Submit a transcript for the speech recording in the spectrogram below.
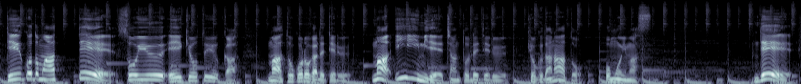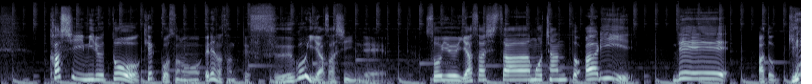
っていうこともあってそういう影響というかまあところが出てる。まあいい意味でちゃんと出てる曲だなと思います。で歌詞見ると結構そのエレナさんってすごい優しいんでそういう優しさもちゃんとありであと元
